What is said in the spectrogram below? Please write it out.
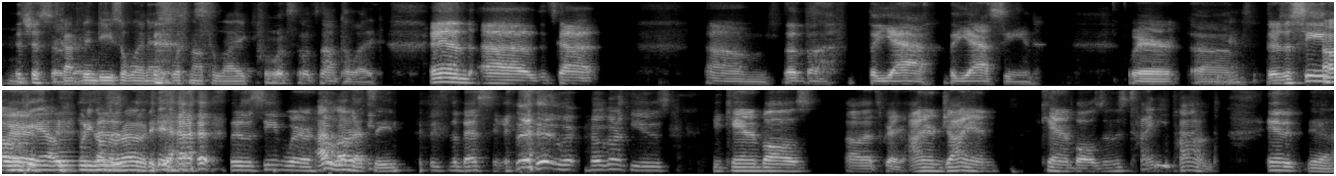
Mm-hmm. It's just so it's got good. Vin Diesel in it. What's not to like? what's what's not to like? And uh, it's got um the the the yeah the yeah scene where um yes. there's a scene oh, where yeah when he's on the road yeah. yeah. there's a scene where Hogarth, I love that scene it's the best scene Hogarth Hughes he cannonballs oh that's great Iron Giant cannonballs in this tiny pond and it, yeah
